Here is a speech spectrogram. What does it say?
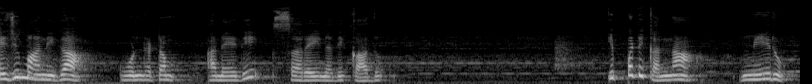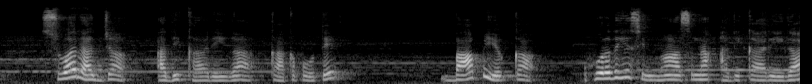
యజమానిగా ఉండటం అనేది సరైనది కాదు. ఇప్పటికన్నా మీరు స్వరాజ్య అధికారిగా కాకపోతే బాపు యొక్క హృదయ సింహాసన అధికారిగా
